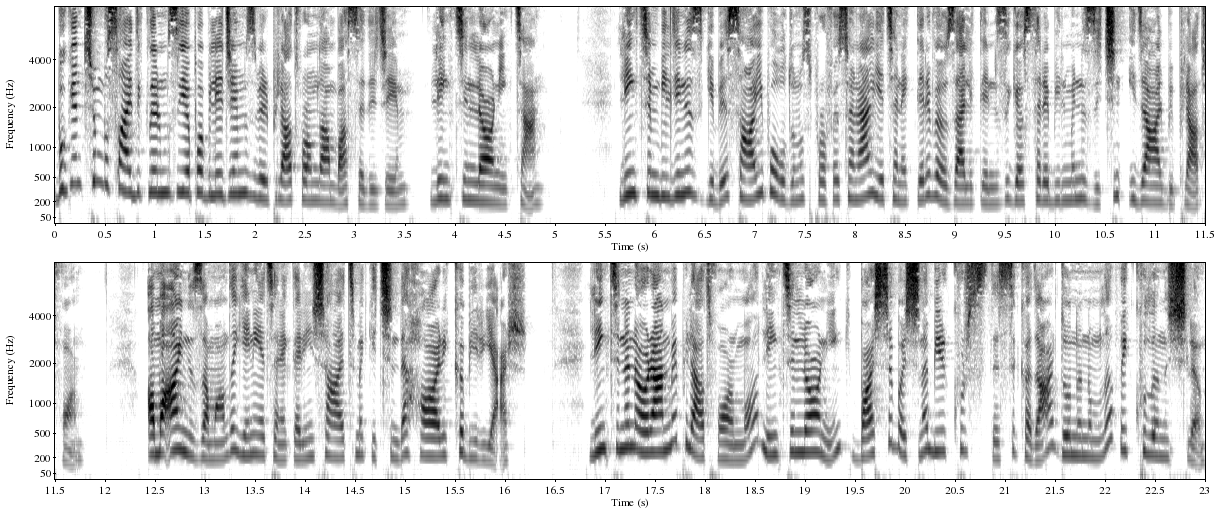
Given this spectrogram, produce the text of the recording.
Bugün tüm bu saydıklarımızı yapabileceğimiz bir platformdan bahsedeceğim. LinkedIn Learning'ten. LinkedIn bildiğiniz gibi sahip olduğunuz profesyonel yetenekleri ve özelliklerinizi gösterebilmeniz için ideal bir platform. Ama aynı zamanda yeni yetenekler inşa etmek için de harika bir yer. LinkedIn'in öğrenme platformu LinkedIn Learning başlı başına bir kurs sitesi kadar donanımlı ve kullanışlı.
